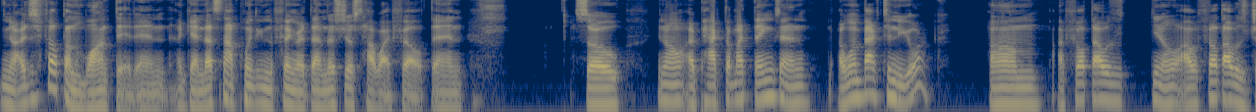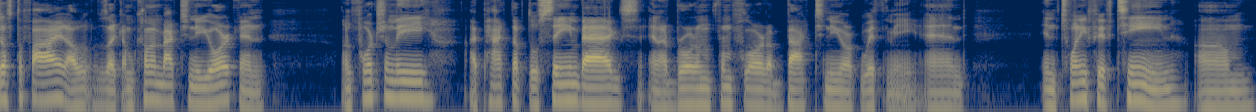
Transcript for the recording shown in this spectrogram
you know I just felt unwanted, and again that's not pointing the finger at them. That's just how I felt, and so you know I packed up my things and I went back to New York. Um, I felt I was you know I felt I was justified. I was like I'm coming back to New York, and unfortunately I packed up those same bags and I brought them from Florida back to New York with me. And in 2015, um,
